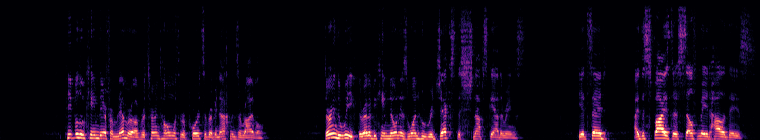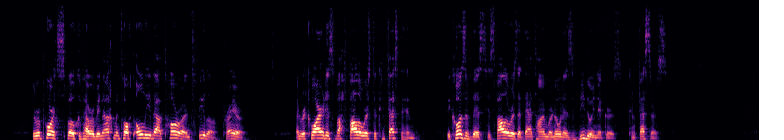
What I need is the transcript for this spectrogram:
People who came there from Nemirov returned home with reports of Rabbi Nachman's arrival. During the week, the Rebbe became known as one who rejects the schnapps gatherings. He had said, I despise their self-made holidays. The reports spoke of how Rabbi Nachman talked only about Torah and Tefillah, prayer, and required his followers to confess to him. Because of this, his followers at that time were known as Vidoinikers, confessors.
